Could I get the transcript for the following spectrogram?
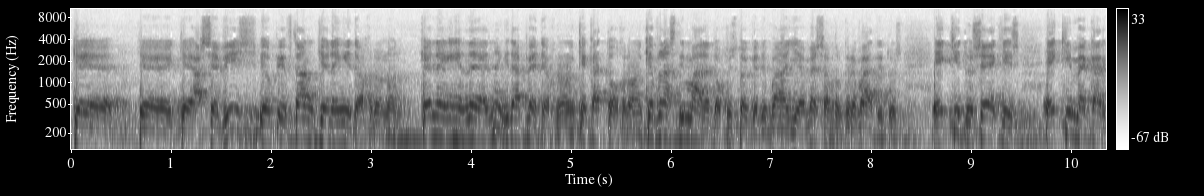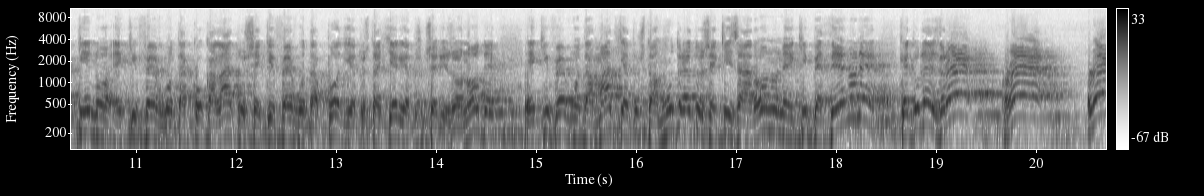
και, και, και ασεβείς οι οποίοι φτάνουν και 90 χρονών και 95 χρονών και 100 χρονών και βλαστημάνε τον Χριστό και την Παναγία μέσα από το κρεβάτι τους. Εκεί τους έχεις εκεί με καρκίνο εκεί φεύγουν τα κόκαλά τους εκεί φεύγουν τα πόδια τους τα χέρια τους ξεριζωνόνται εκεί φεύγουν τα μάτια τους τα μούτρα τους εκεί ζαρώνουν εκεί πεθαίνουν και του λες ρε ρε ρε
